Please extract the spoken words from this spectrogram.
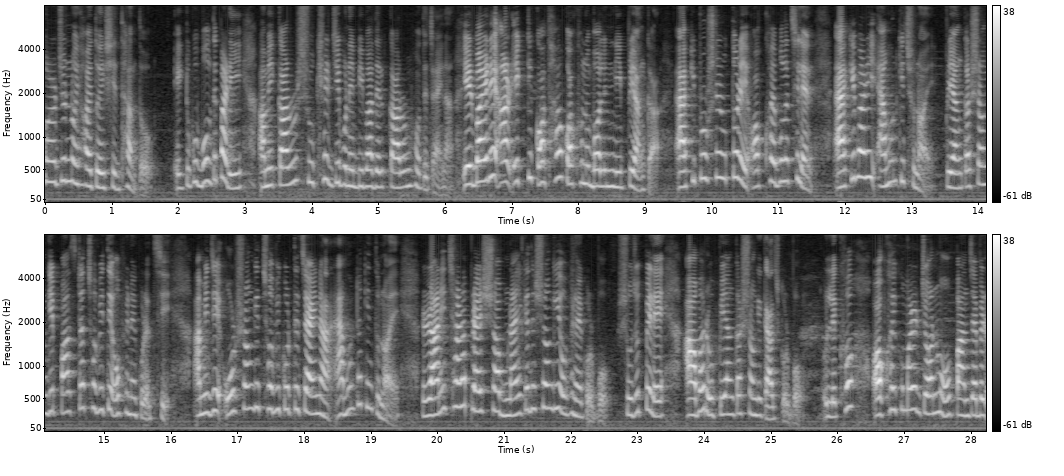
করার জন্যই হয়তো এই সিদ্ধান্ত। একটুকু বলতে পারি, আমি কারোর সুখের জীবনে বিবাদের কারণ হতে চাই না। এর বাইরে আর একটি কথাও কখনো বলেননি প্রিয়াঙ্কা। একই প্রশ্নের উত্তরে অক্ষয় বলেছিলেন, একেবারেই এমন কিছু নয়। প্রিয়াঙ্কার সঙ্গে পাঁচটা ছবিতে অভিনয় করেছি। আমি যে ওর সঙ্গে ছবি করতে চাই না, এমনটা কিন্তু নয়। রানী ছাড়া প্রায় সব নায়িকাদের সঙ্গে অভিনয় করব। সুযোগ পেলে আবারও প্রিয়াঙ্কার সঙ্গে কাজ করব। উল্লেখ্য, অক্ষয় কুমারের জন্ম পাঞ্জাবের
